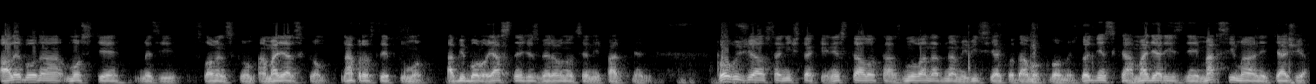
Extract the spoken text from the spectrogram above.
alebo na moste medzi Slovenskom a Maďarskom, na prostriedku, aby bolo jasné, že sme rovnocenní partneri. Bohužiaľ sa nič také nestalo, tá zmluva nad nami vysí ako damoklov meč do dneska Maďari z nej maximálne ťažia.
